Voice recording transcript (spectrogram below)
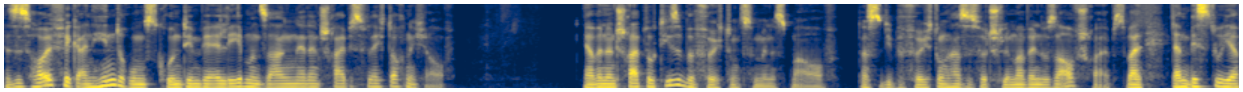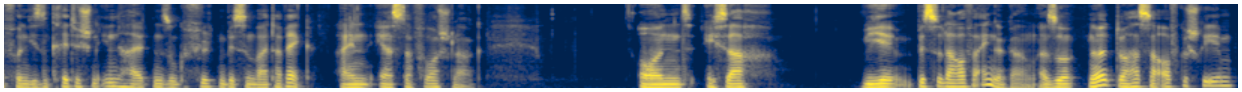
Das ist häufig ein Hinderungsgrund, den wir erleben und sagen, na, dann schreibe ich es vielleicht doch nicht auf. Ja, aber dann schreib doch diese Befürchtung zumindest mal auf. Dass du die Befürchtung hast, es wird schlimmer, wenn du es aufschreibst. Weil dann bist du ja von diesen kritischen Inhalten so gefühlt ein bisschen weiter weg. Ein erster Vorschlag. Und ich sag, wie bist du darauf eingegangen? Also, ne, du hast da aufgeschrieben,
